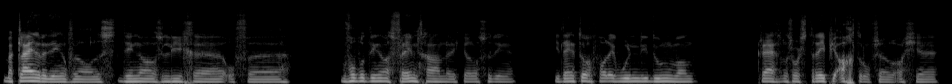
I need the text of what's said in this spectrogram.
bij kleinere dingen vooral. Dus dingen als liegen of bijvoorbeeld dingen als vreemdgaan, weet je wel, dat soort dingen. Je denkt toch van, ik moet het niet doen, want je krijgt een soort streepje achter of zo als je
